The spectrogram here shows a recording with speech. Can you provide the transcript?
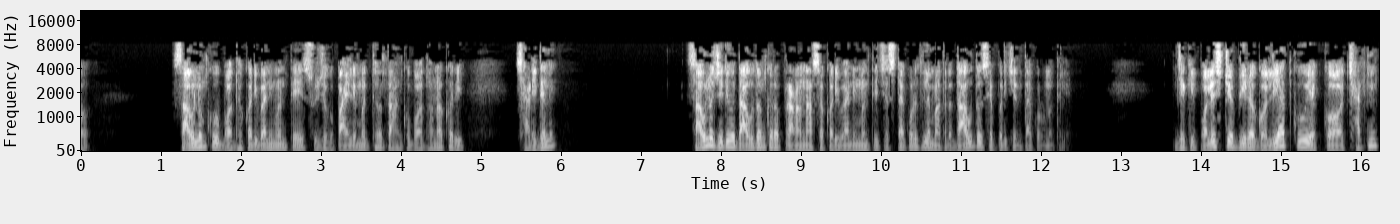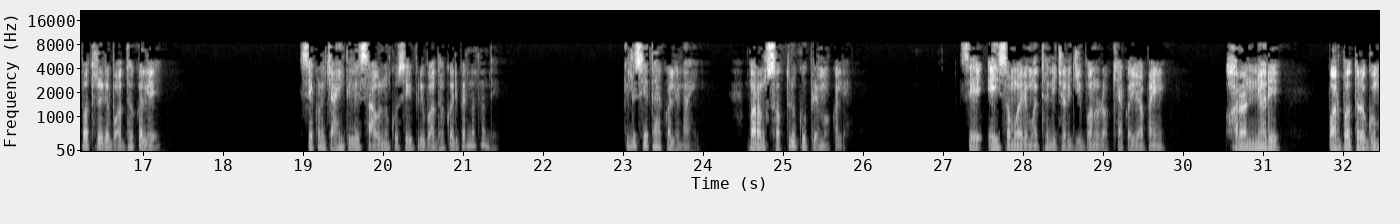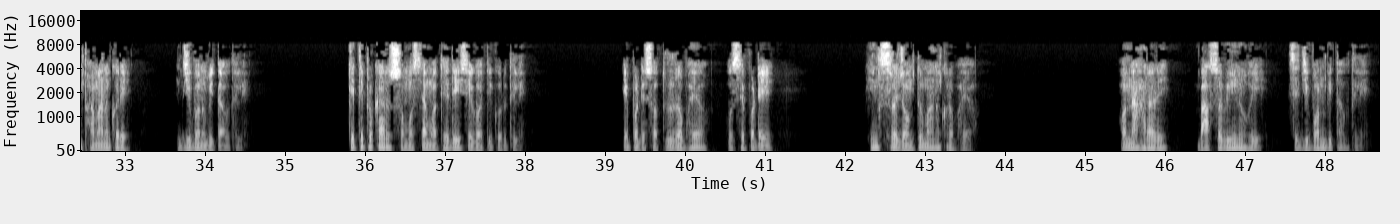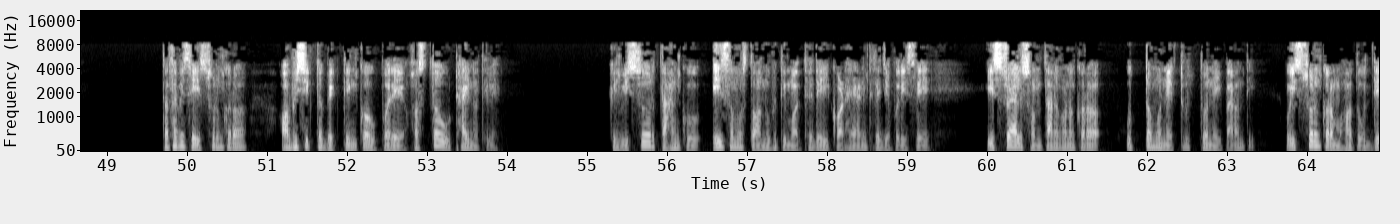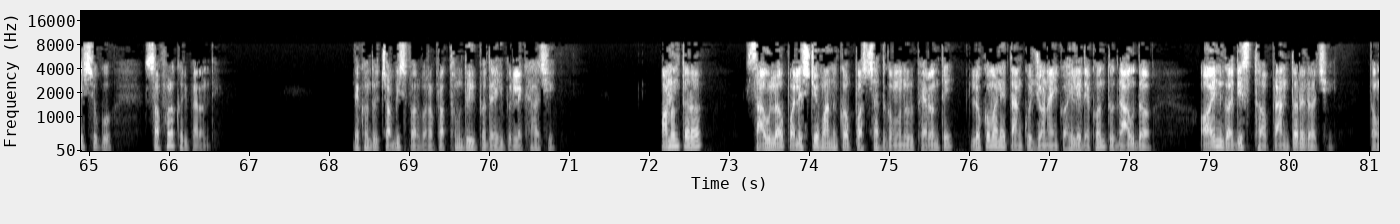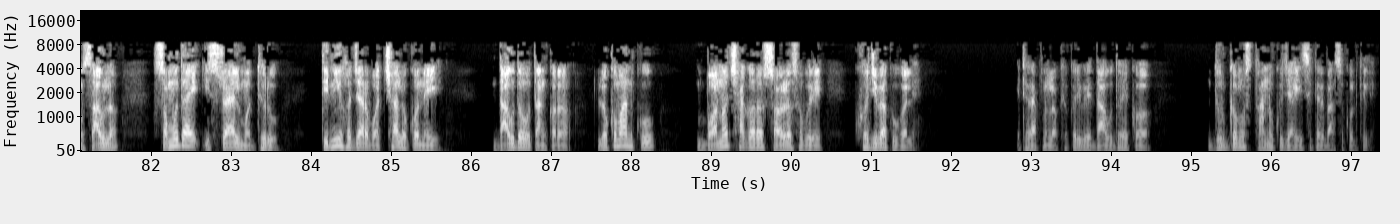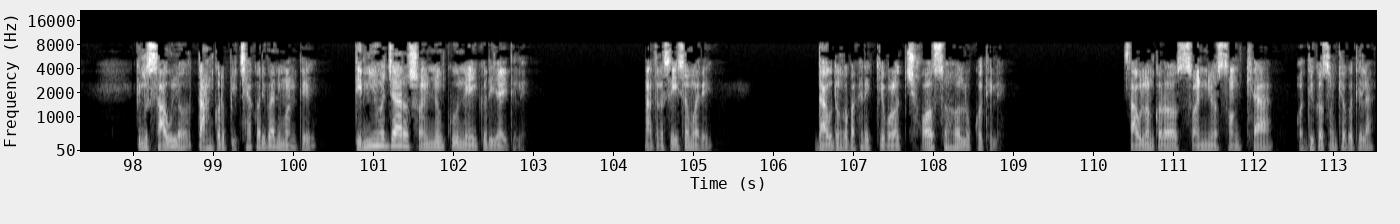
ସାଉଲଙ୍କୁ ବଧ କରିବା ନିମନ୍ତେ ସୁଯୋଗ ପାଇଲେ ମଧ୍ୟ ତାହାଙ୍କୁ ବଧ ନ କରି ଛାଡ଼ିଦେଲେ। ସାଉଲ ଯଦିଓ ଦାଉଦଙ୍କର ପ୍ରାଣନାଶ କରିବା ନିମନ୍ତେ ଚେଷ୍ଟା କରୁଥିଲେ ମାତ୍ର ଦାଉଦ ସେପରି ଚିନ୍ତା କରୁନଥିଲେ। ଯେ କି ପଲିଷ୍ଟିୟ ବୀର ଗଲିଆତକୁ ଏକ ଛାଟନୀ ପତ୍ରରେ ବଧ କଲେ ସେ କ'ଣ ଚାହିଁଥିଲେ ସାଉଲଙ୍କୁ ସେହିପରି ବଧ କରିପାରିନଥାନ୍ତେ? କିନ୍ତୁ ସେ ତାହା କଲେ ନାହିଁ ବରଂ ଶତ୍ରୁକୁ ପ୍ରେମ କଲେ। ସେ ଏହି ସମୟରେ ମଧ୍ୟ ନିଜର ଜୀବନ ରକ୍ଷା କରିବା ପାଇଁ ଅରଣ୍ୟରେ ପର୍ବତର ଗୁମ୍ଫାମାନଙ୍କରେ ଜୀବନ ବିତାଉଥିଲେ। କେତେ ପ୍ରକାର ସମସ୍ୟା ମଧ୍ୟ ଦେଇ ସେ ଗତି କରୁଥିଲେ। ଏପଟେ ଶତ୍ରୁର ଭୟ ଓ ସେପଟେ ହିଂସ୍ର ଜନ୍ତୁମାନଙ୍କର ଭୟ। ଅନାହାରରେ ବାସବିହୀନ ହୋଇ ସେ ଜୀବନ ବିତାଉଥିଲେ। ତଥାପି ସେ ଈଶ୍ୱରଙ୍କର ଅଭିଷିକ୍ତ ବ୍ୟକ୍ତିଙ୍କ ଉପରେ ହସ୍ତ ଉଠାଇ ନଥିଲେ। କିନ୍ତୁ ଈଶ୍ୱର ତାହାଙ୍କୁ ଏହି ସମସ୍ତ ଅନୁଭୂତି ମଧ୍ୟ ଦେଇ କଢ଼ାଇ ଆଣିଥିଲେ ଯେପରି ସେ ଇସ୍ରାଏଲ୍ ସନ୍ତାନଗଣଙ୍କର ଉତ୍ତମ ନେତୃତ୍ୱ ନେଇପାରନ୍ତି ଓ ଈଶ୍ୱରଙ୍କର ମହତ୍ ଉଦ୍ଦେଶ୍ୟକୁ ସଫଳ କରିପାରନ୍ତି। ଦେଖନ୍ତୁ ଚବିଶ ପର୍ବର ପ୍ରଥମ ଦୁଇ ପଦରେ ଏହିପରି ଲେଖା ଅଛି ଅନନ୍ତର ସାଉଲ ପଲେଷ୍ଟିୟମାନଙ୍କ ପଶ୍ଚାତ୍ ଗମନରୁ ଫେରନ୍ତେ ଲୋକମାନେ ତାଙ୍କୁ ଜଣାଇ କହିଲେ ଦେଖନ୍ତୁ ଦାଉଦ ଅଏନ୍ ଗଦିସ୍ଥ ପ୍ରାନ୍ତରେ ଅଛି। ତେଣୁ ସାଉଲ ସମୁଦାୟ ଇସ୍ରାଏଲ୍ ମଧ୍ୟରୁ ତିନି ହଜାର ବଛା ଲୋକ ନେଇ ଦାଉଦ ଓ ତାଙ୍କର ଲୋକମାନଙ୍କୁ ବନଛାଗର ଶୈଳ ସବୁରେ ଖୋଜିବାକୁ ଗଲେ। ଏଠାରେ ଆପଣ ଲକ୍ଷ୍ୟ କରିବେ ଦାଉଦ ଏକ ଦୁର୍ଗମ ସ୍ଥାନକୁ ଯାଇ ସେଠାରେ ବାସ କରୁଥିଲେ। କିନ୍ତୁ ସାଉଲ ତାହାଙ୍କର ପିଛା କରିବା ନିମନ୍ତେ ତିନି ହଜାର ସୈନ୍ୟଙ୍କୁ ନେଇକରି ଯାଇଥିଲେ। ମାତ୍ର ସେହି ସମୟରେ ଦାଉଦଙ୍କ ପାଖରେ କେବଳ ଛଅଶହ ଲୋକ ଥିଲେ। ସାଉଲଙ୍କର ସୈନ୍ୟ ସଂଖ୍ୟା ଅଧିକ ସଂଖ୍ୟକ ଥିଲା।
